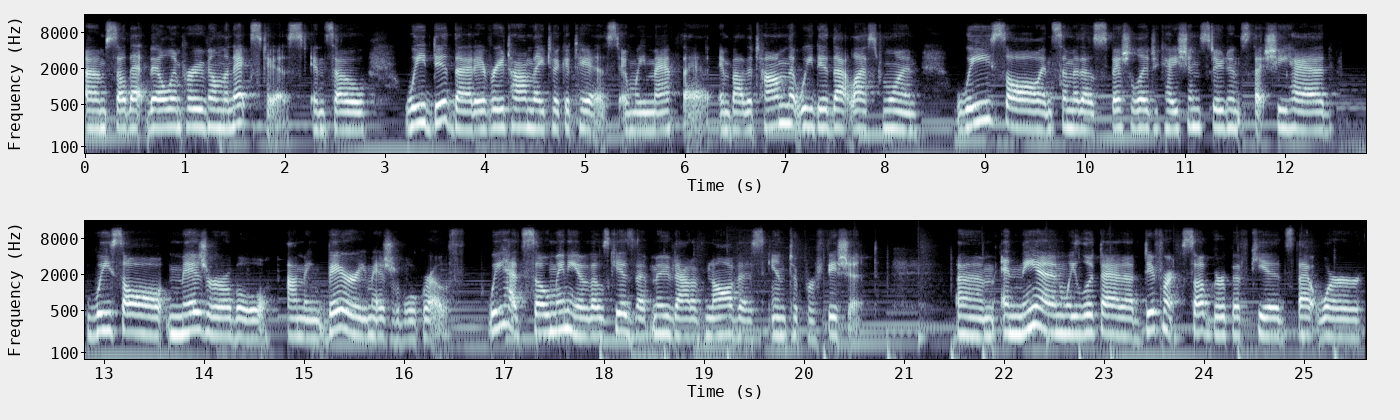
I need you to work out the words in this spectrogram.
um, so that they'll improve on the next test? And so we did that every time they took a test and we mapped that. And by the time that we did that last one, we saw in some of those special education students that she had, we saw measurable, I mean, very measurable growth. We had so many of those kids that moved out of novice into proficient. Um, and then we looked at a different subgroup of kids that were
